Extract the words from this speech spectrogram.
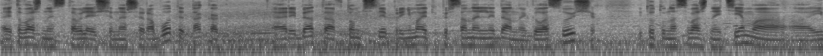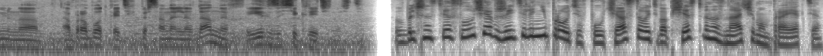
Это важная составляющая нашей работы, так как э, ребята в том числе принимают и персональные данные голосующих. И тут у нас важная тема именно обработка этих персональных данных и их засекреченность. В большинстве случаев жители не против поучаствовать в общественно значимом проекте.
